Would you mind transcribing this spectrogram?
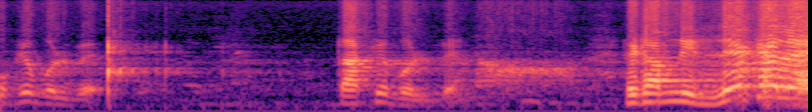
ওকে বলবে, তাকে বলবে এটা আপনি লেখালে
